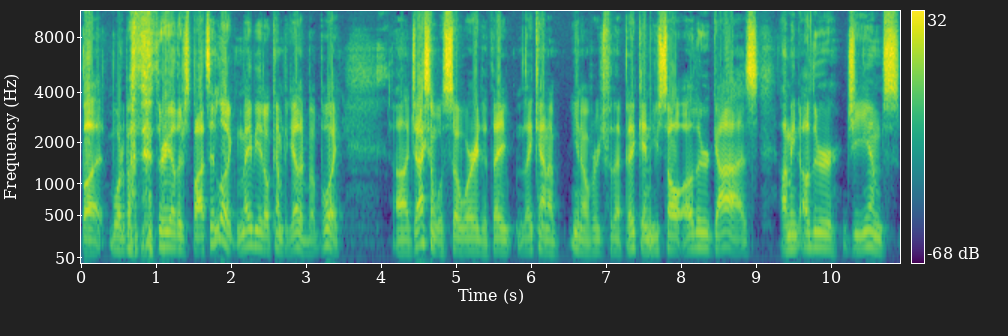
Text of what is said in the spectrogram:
But what about the three other spots? And look, maybe it'll come together. But boy, uh, Jackson was so worried that they they kind of you know reached for that pick, and you saw other guys. I mean, other GMs.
